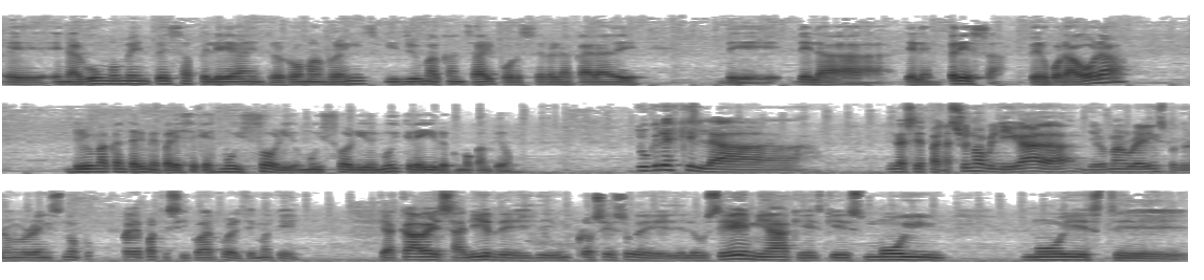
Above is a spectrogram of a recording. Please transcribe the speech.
en algún momento esa pelea entre Roman Reigns y Drew McIntyre por ser la cara de, de, de, la, de la empresa. Pero por ahora Drew McIntyre me parece que es muy sólido, muy sólido y muy creíble como campeón. ¿Tú crees que la, la separación obligada de Roman Reigns, porque Roman Reigns no puede participar por el tema que, que acaba de salir de, un proceso de, leucemia, que es, que es muy, muy, este,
